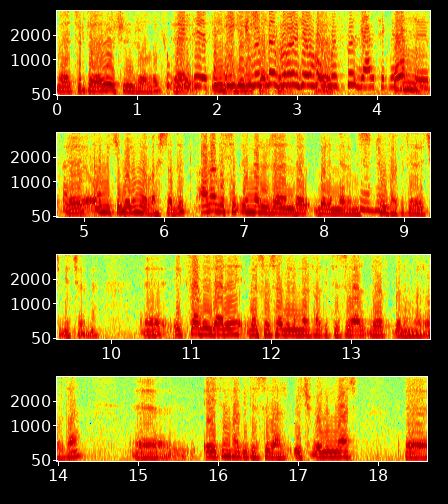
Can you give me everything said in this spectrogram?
Ve Türkiye'de de üçüncü olduk. Çok E, enteresan. İlk giriş yılında yaptık. böyle Evet. olması gerçekten 10, enteresan. e, 12 bölümle başladık. Ana disiplinler üzerinde bölümlerimiz tüm fakülteler için geçerli. E, İktisadi İdari ve Sosyal Bilimler Fakültesi var. 4 bölüm var orada. E, eğitim Fakültesi var. 3 bölüm var. E,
